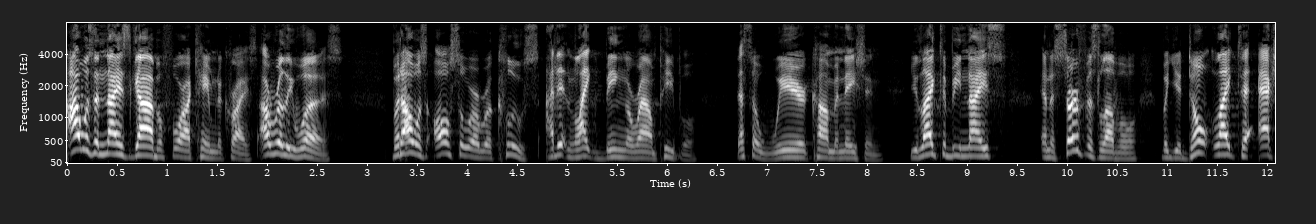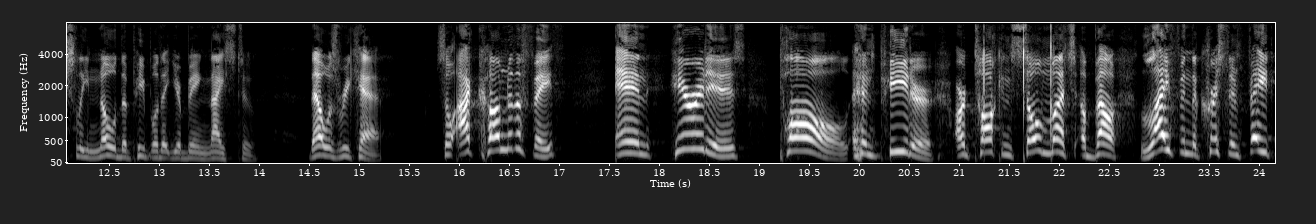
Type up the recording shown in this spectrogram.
I was a nice guy before I came to Christ. I really was. But I was also a recluse. I didn't like being around people. That's a weird combination. You like to be nice in a surface level, but you don't like to actually know the people that you're being nice to. That was Rechab. So I come to the faith, and here it is. Paul and Peter are talking so much about life in the Christian faith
